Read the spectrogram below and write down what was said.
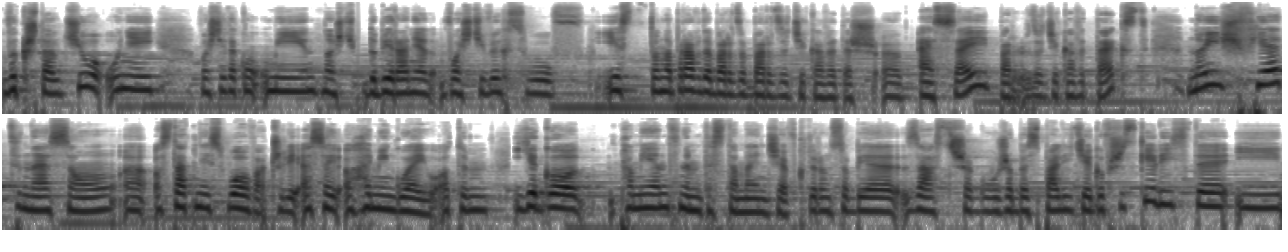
wykształciło u niej właśnie taką umiejętność dobierania właściwych słów. Jest to naprawdę bardzo, bardzo ciekawy też e, esej, bardzo ciekawy tekst. No i świetne są e, ostatnie słowa, czyli esej o Hemingwayu, o tym jego pamiętnym testamencie, w którym sobie zastrzegł, żeby spalić jego wszystkie listy i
